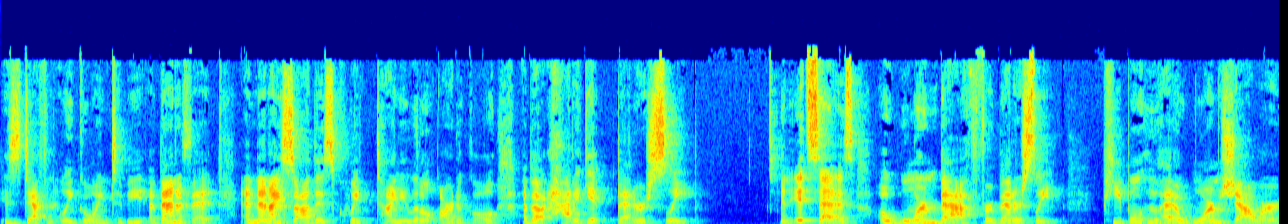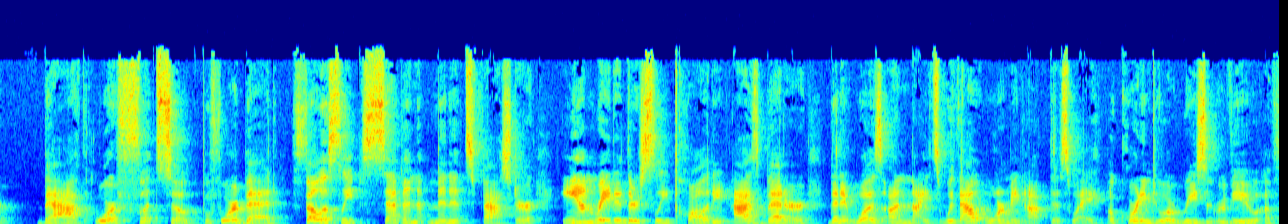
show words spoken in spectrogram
is definitely going to be a benefit. And then I saw this quick, tiny little article about how to get better sleep. And it says a warm bath for better sleep. People who had a warm shower, bath, or foot soak before bed fell asleep seven minutes faster and rated their sleep quality as better than it was on nights without warming up this way, according to a recent review of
